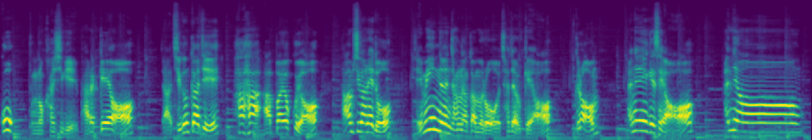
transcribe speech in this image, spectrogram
꼭 등록하시길 바랄게요. 자, 지금까지 하하 아빠였고요. 다음 시간에도 재미있는 장난감으로 찾아올게요. 그럼 안녕히 계세요. 안녕!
